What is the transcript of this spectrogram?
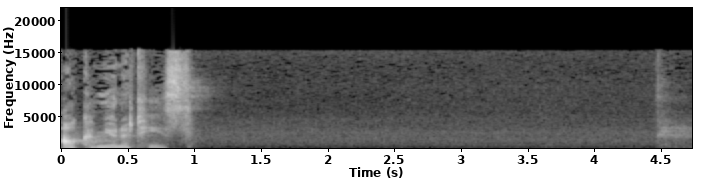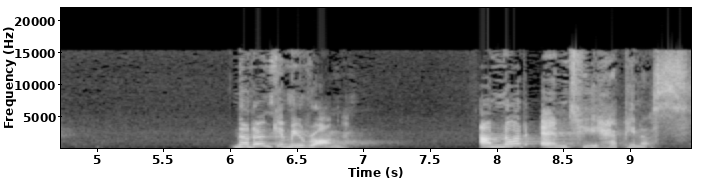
our communities. Now, don't get me wrong, I'm not anti happiness.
